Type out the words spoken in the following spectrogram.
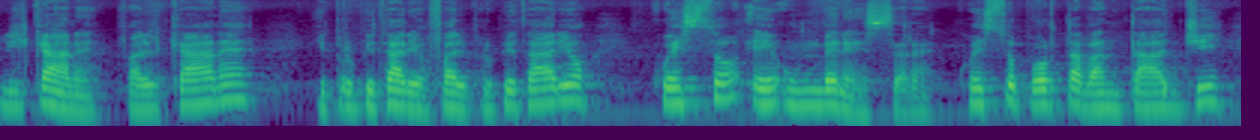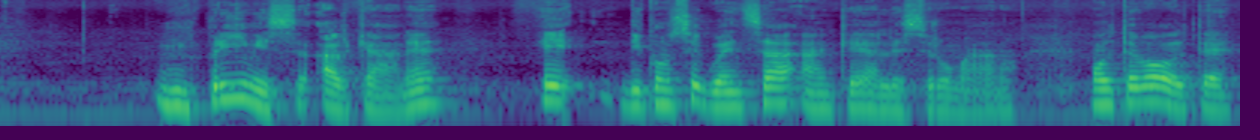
Il cane fa il cane, il proprietario fa il proprietario, questo è un benessere, questo porta vantaggi in primis al cane e di conseguenza anche all'essere umano. Molte volte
